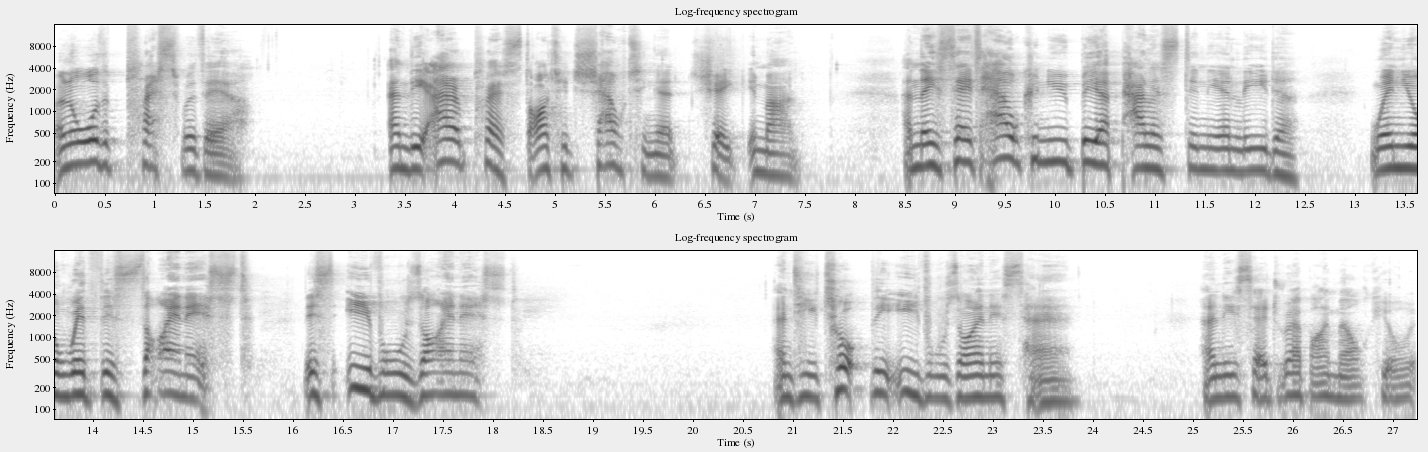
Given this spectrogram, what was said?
and all the press were there. And the Arab press started shouting at Sheikh Imad. And they said, How can you be a Palestinian leader when you're with this Zionist, this evil Zionist? And he took the evil Zionist's hand and he said, Rabbi Melchior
